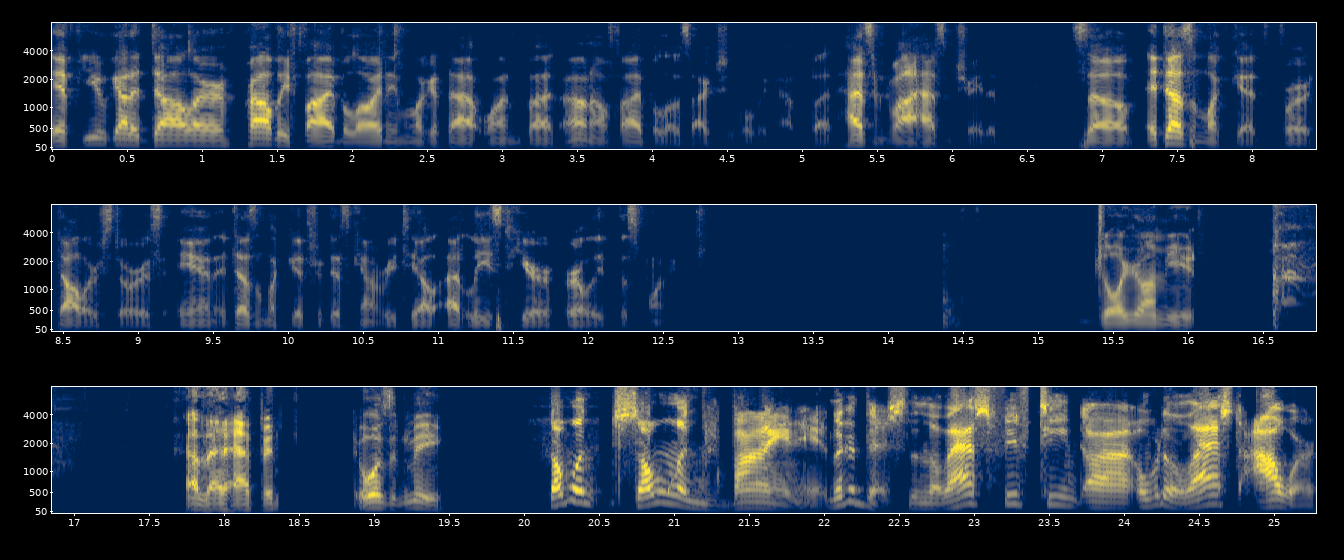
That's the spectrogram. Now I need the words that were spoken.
If you've got a dollar, probably five below. I didn't even look at that one, but I don't know. Five below is actually holding up, but hasn't well, it hasn't traded. So it doesn't look good for dollar stores, and it doesn't look good for discount retail, at least here early this morning. Joel, you're on mute. How'd that happen? It wasn't me. Someone, someone's buying it. Look at this. In the last fifteen, uh, over the last hour,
